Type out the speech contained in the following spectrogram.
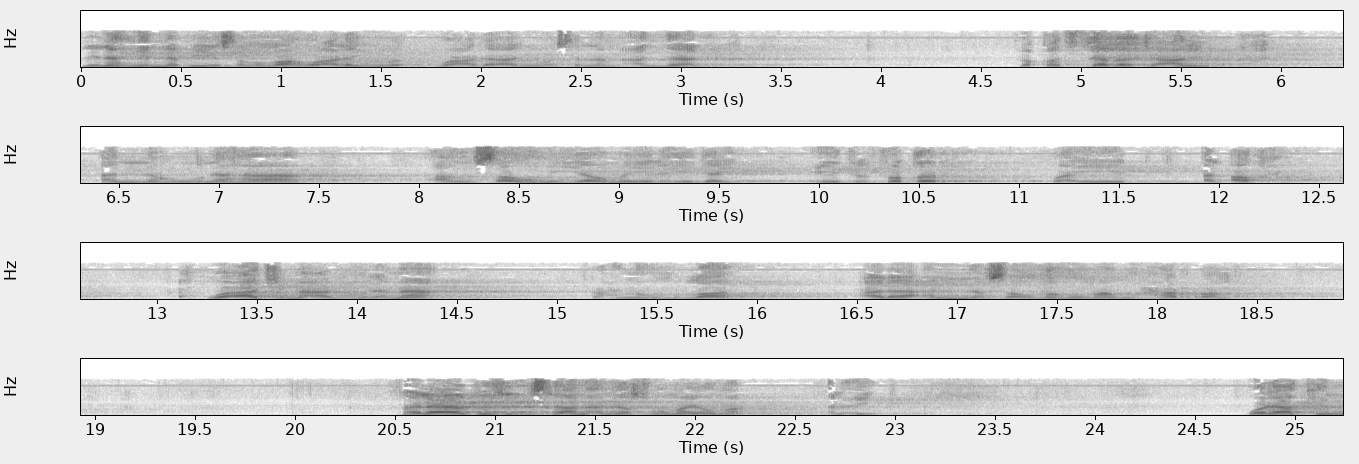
لنهي النبي صلى الله عليه وعلى آله وسلم عن ذلك. فقد ثبت عنه أنه نهى عن صوم يومي العيدين عيد الفطر وعيد الأضحى. وأجمع العلماء رحمهم الله على أن صومهما محرم. فلا يجوز الإنسان أن يصوم يوم العيد. ولكن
